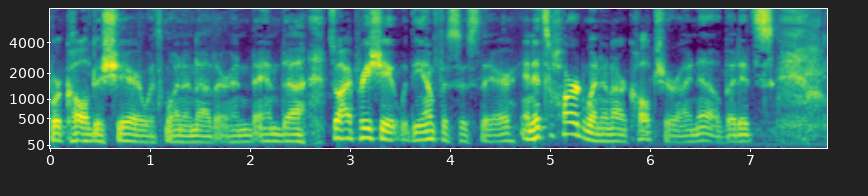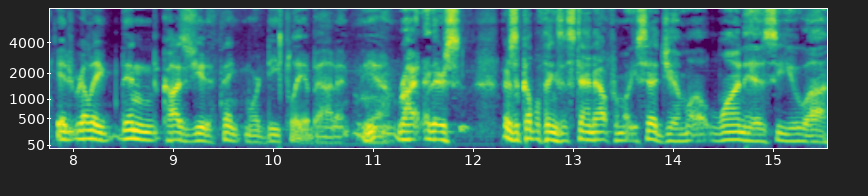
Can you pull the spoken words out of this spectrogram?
we're called to share with one another. And and uh, so I appreciate the emphasis there. And it's a hard one in our culture, I know, but it's it really then causes you to think more deeply about it. Yeah, right. There's there's a couple things that stand out from what you said, Jim. Uh, one is you uh,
